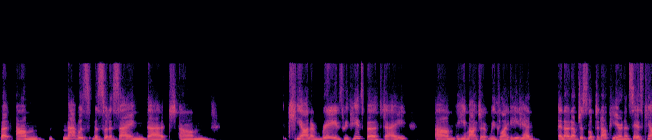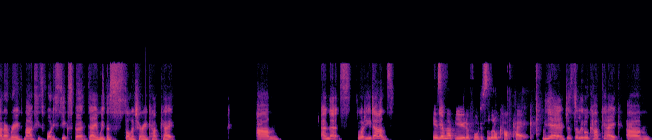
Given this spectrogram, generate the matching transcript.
But um Matt was was sort of saying that um Keanu Reeves with his birthday, um, he marked it with like he had and I've just looked it up here and it says Keanu Reeves marks his 46th birthday with a solitary cupcake. Um, and that's what he does. Isn't that beautiful? Just a little cupcake. Yeah, just a little cupcake. Um,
